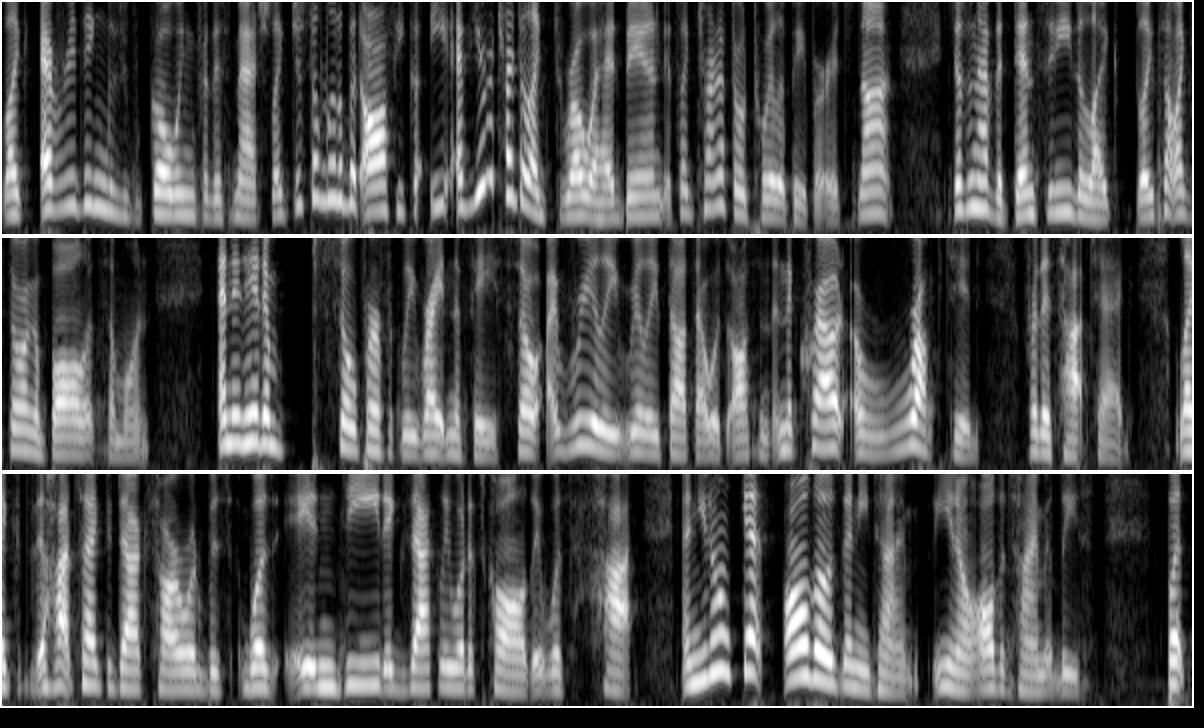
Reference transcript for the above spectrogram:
Like everything was going for this match. Like just a little bit off you could, have you ever tried to like throw a headband? It's like trying to throw toilet paper. It's not it doesn't have the density to like like it's not like throwing a ball at someone and it hit him so perfectly right in the face. So I really, really thought that was awesome, and the crowd erupted for this hot tag. Like the hot tag to Dax Harwood was was indeed exactly what it's called. It was hot, and you don't get all those anytime, you know, all the time at least. But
